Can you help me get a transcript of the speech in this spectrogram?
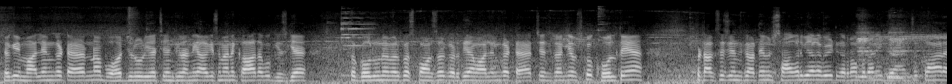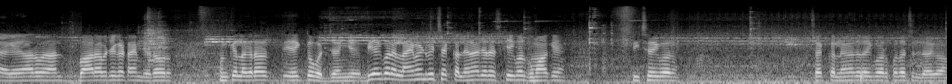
क्योंकि हिमालयन का टायर ना बहुत ज़रूरी है चेंज कराने का। आगे से मैंने कहा था, वो घिस गया तो गोलू ने मेरे को स्पॉन्सर कर दिया हिमालयन का टायर चेंज कराने उसको खोलते हैं, फटाक से चेंज करते हैं। सागर भी का वेट कर रहा हूँ, पता नहीं बहन से कहाँ रह गया यार। बारह बजे का टाइम दे रहा और उनके लग रहा है एक दो बज जाएँगे। भैया, एक बार अलाइनमेंट भी चेक कर लेना, जरा इसके एक बार घुमा के। पीछे एक बार चेक कर लेना, जरा एक बार पता चल जाएगा।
